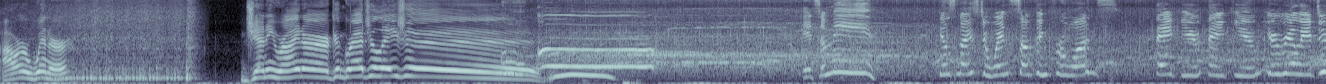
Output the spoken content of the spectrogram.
our winner Jenny Reiner, congratulations! Oh, oh. It's a me! Feels nice to win something for once. Thank you, thank you. You really do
